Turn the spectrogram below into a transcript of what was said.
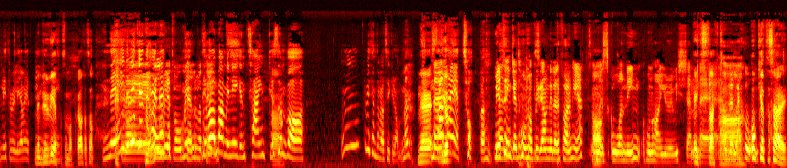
literally jag vet Men du vet vad som har pratats om. Nej det vet jag inte heller. hon vet vad hon Men själv har det tänkt. var bara min egen tanke Ja. som var, mm, jag vet inte vad jag tycker om. Men Nej. Sanna jag, är toppen. Men jag tänker att hon har programledarerfarenhet, hon Ja. är skåning, hon har en Eurovision Exakt. eh, Ja. relation. och att så här,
